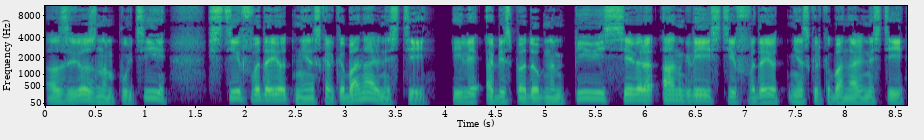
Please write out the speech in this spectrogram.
о «Звездном пути» Стив выдает несколько банальностей, или о бесподобном пиве с севера Англии Стив выдает несколько банальностей.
